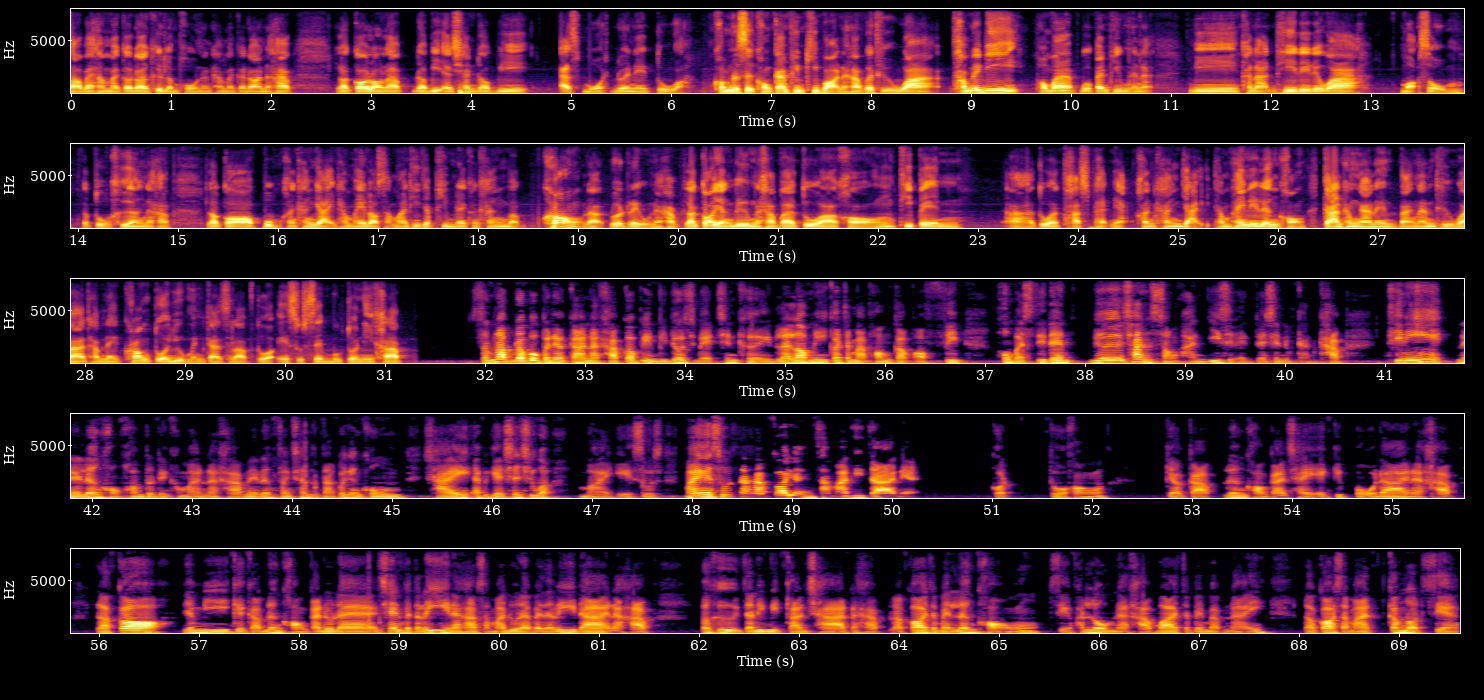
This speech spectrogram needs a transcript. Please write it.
Sound by Harman-Kardon คือลำโพงนั้น Harman-Kardon นะครับ แล้วก็รองรับ Dolby Action Dolby Atmos ด้วยในตัว ความรู้สึกของการพิมพ์คีย์บอร์ดนะครับ ก็ถือว่าทำได้ดี เพราะว่าตัวแป้นพิมพ์นั้นนะมีขนาดที่เรียกได้ว่าเหมาะสมกับตัวเครื่องนะครับ แล้วก็ปุ่มค่อนข้างใหญ่ทำให้เราสามารถที่จะพิมพ์ได้ค่อนข้างแบบคล่องและรวดเร็วนะครับ แล้วก็อย่างลืมนะครับว่าตัวของที่เป็น ตัว touchpad เนี่ยค่อนข้างใหญ่ทำให้ในเรื่องของการทำงานต่างๆนั้น ถือว่าทำได้คล่องตัวอยู่เหมือนกันสำหรับตัว ASUS ZenBook ตัวนี้ครับสำหรับระบบปฏิบัติการนะครับ ก็เป็น Windows 11 เช่นเคย และรอบนี้ก็จะมาพร้อมกับ Office Home Assistant เวอร์ชัน2021ด้วยเช่นเดียวกันครับ ทีนี้ในเรื่องของความโดดเด่นของมันนะครับ ในเรื่องฟังก์ชันต่างๆ ก็ยังคงใช้แอปพลิเคชันชื่อว่า My ASUS My ASUS นะครับ ก็ยังสามารถที่จะเนี่ยกดตัวของ เกี่ยวกับเรื่องของการใช้ Active Pro ได้นะครับ แล้วก็ยังมีเกี่ยวกับเรื่องของการดูแล เช่นแบตเตอรี่นะครับ สามารถดูแลแบตเตอรี่ได้นะครับ ก็คือจะลิมิตการชาร์จนะครับ แล้วก็จะเป็นเรื่องของเสียงพัดลมนะครับ ว่าจะเป็นแบบไหน แล้วก็สามารถกำหนดเสียง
